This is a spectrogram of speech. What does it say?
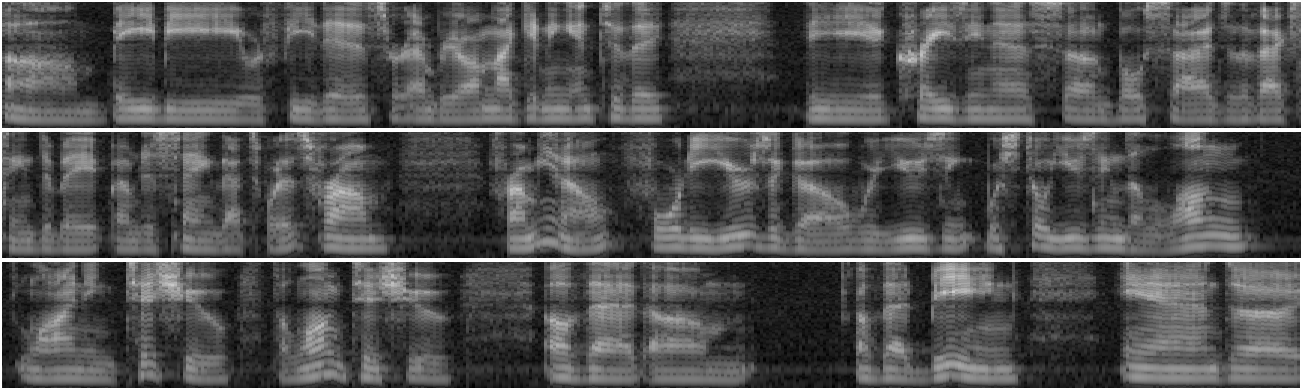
um, baby or fetus or embryo. I'm not getting into the the craziness on both sides of the vaccine debate. I'm just saying that's what it's from. From you know 40 years ago, we're using we're still using the lung lining tissue, the lung tissue of that um, of that being, and uh,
